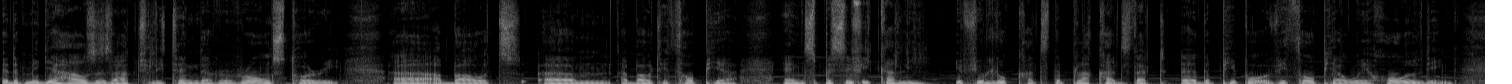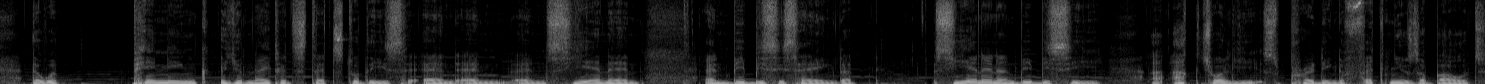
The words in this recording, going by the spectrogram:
the media houses are actually telling the wrong story uh, about um, about Ethiopia, and specifically, if you look at the placards that uh, the people of Ethiopia were holding, they were pinning United States to this, and and and CNN and BBC saying that CNN and BBC are actually spreading the fake news about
